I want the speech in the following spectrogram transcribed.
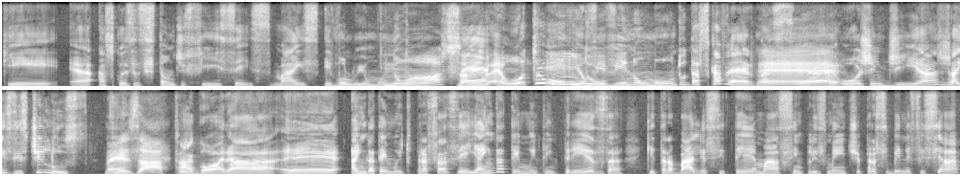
que é, as coisas estão difíceis, mas evoluiu muito. Nossa, né? é outro mundo. É, eu vivi num mundo das cavernas. É. é hoje em dia já existe luz. Né? Exato. Agora, é, ainda tem muito para fazer. E ainda tem muita empresa que trabalha esse tema simplesmente para se beneficiar,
